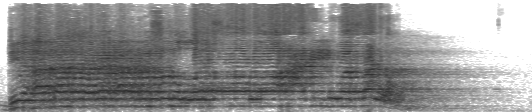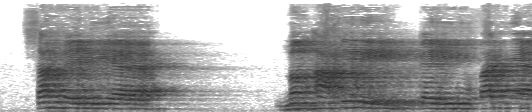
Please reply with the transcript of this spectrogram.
di atas syariat Rasulullah sallallahu alaihi wasallam sampai dia mengakhiri kehidupannya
